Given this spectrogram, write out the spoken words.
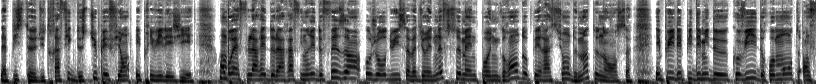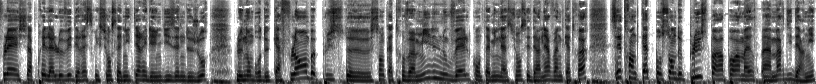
La piste du trafic de stupéfiants est privilégiée. En bref, l'arrêt de la raffinerie de Faisin aujourd'hui, ça va durer neuf semaines pour une grande opération de maintenance. Et puis l'épidémie de Covid remonte en flèche après la levée des restrictions sanitaires il y a une dizaine de jours. Le nombre de cas flambe, plus de 180 000 nouvelles contaminations ces dernières 24 heures. C'est 34% de plus par rapport à, mardi dernier.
